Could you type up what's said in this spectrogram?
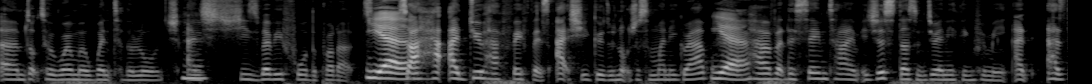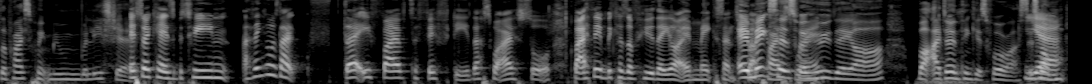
um, Dr. Roma went to the launch, and Mhm. she's very for the product. Yeah. So I, ha- I do have faith that it's actually good and not just a money grab. yeah. However, at the same time, it just doesn't do anything for me. And has the price point been released yet? It's okay. It's between I think it was like thirty-five to fifty. That's what I saw. But I think because of who they are, it makes sense. for it makes sense for who they are, but I don't think it's for us. It's Yeah. not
